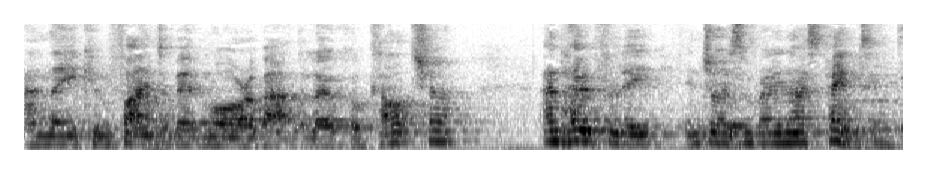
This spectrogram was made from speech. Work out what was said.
and they can find a bit more about the local culture and hopefully enjoy some very nice paintings.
